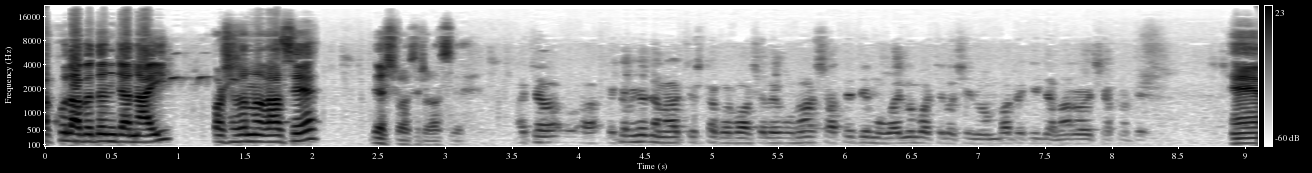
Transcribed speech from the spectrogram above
আকুল আবেদন জানাই প্রশাসনের কাছে, দেশবাসীর কাছে। আচ্ছা একটা বিষয় জানার চেষ্টা করব। আসলে ওনার সাথে যে মোবাইল নম্বর ছিল, সেই নম্বরটা কি জানা রয়েছে আপনাদের? হ্যাঁ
